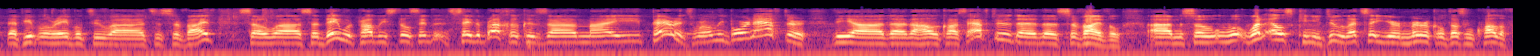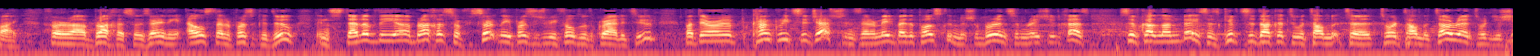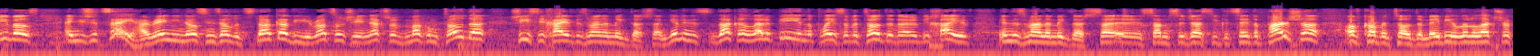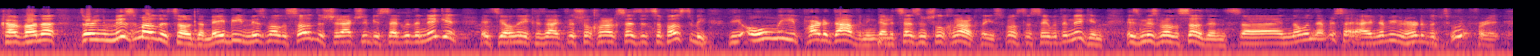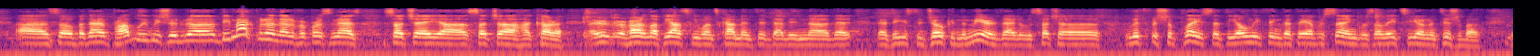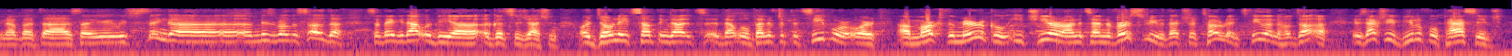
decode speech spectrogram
that people were able to uh, to survive. So uh, so they would probably still say the, say the bracha because uh, my parents were only born after the uh, the, the Holocaust, after the the survival. Um, so w- what else can you do? Let's say your miracle doesn't qualify for uh, bracha. So is there anything else that a person could do instead of the uh, bracha? So certainly a person should be filled with gratitude, but there are concrete suggestions that are made by the poskim, Mishabur and some Reshid Ches, Sivkal Nam says give tzedakah to a Talmud, to, toward Talmud Torah and toward yeshivos, and you should say Hareini nosin zel tzedakah v'yiratzon she'inechshav makom toda she'isi chayiv b'zman hamigdash. So I'm giving this tzedakah and let it be in the place of a toda that I would be chayiv in the zman hamigdash. So, uh, some suggest you could say the parsha of korban toda, maybe a little extra karvana during Mizmar L'Toda. Maybe Mizmar L'Soda should actually be said with a niggin. It's the only, because like the Shulchan Aruch says it's supposed to be. The only part of davening that it says in Shulchan Aruch that you're supposed to say with a niggin is Mizmar L'Soda. And uh, no one ever said, I've never even heard of a tune for it. Uh, so, but that probably we should uh, be makbid on that if a person has such a uh, such a hakara. I heard Rav Aaron Lapiansky once commented that in uh, that that they used to joke in the Mir that it was such a litvisha place that the only thing that they ever sang was Alei Tzion and Tishabav. You know, but uh, so you would sing uh, uh, Mizrah L'Soda. So maybe that would be a, a, good suggestion. Or donate something that that will benefit the tzibur, or uh, mark the miracle each year on its anniversary with extra Torah and Tefillah and Hoda'ah. There's actually a beautiful passage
